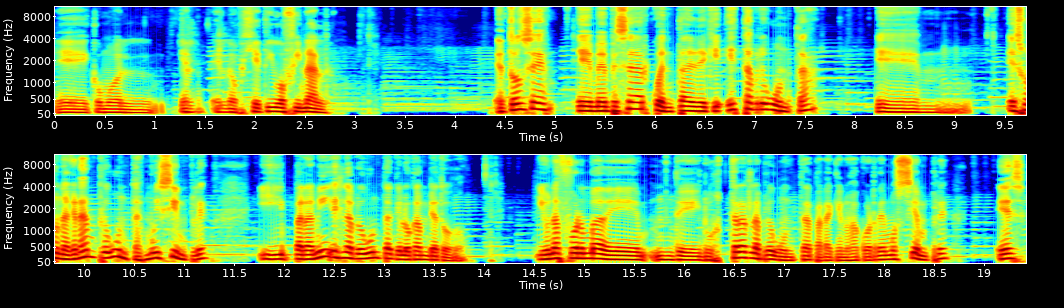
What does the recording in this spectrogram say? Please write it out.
eh, como el, objetivo final. Entonces eh, me empecé a dar cuenta de que esta pregunta em, es una gran pregunta, es muy simple y para mí es la pregunta que lo cambia todo. Y una forma de, ilustrar la pregunta para que nos acordemos siempre es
